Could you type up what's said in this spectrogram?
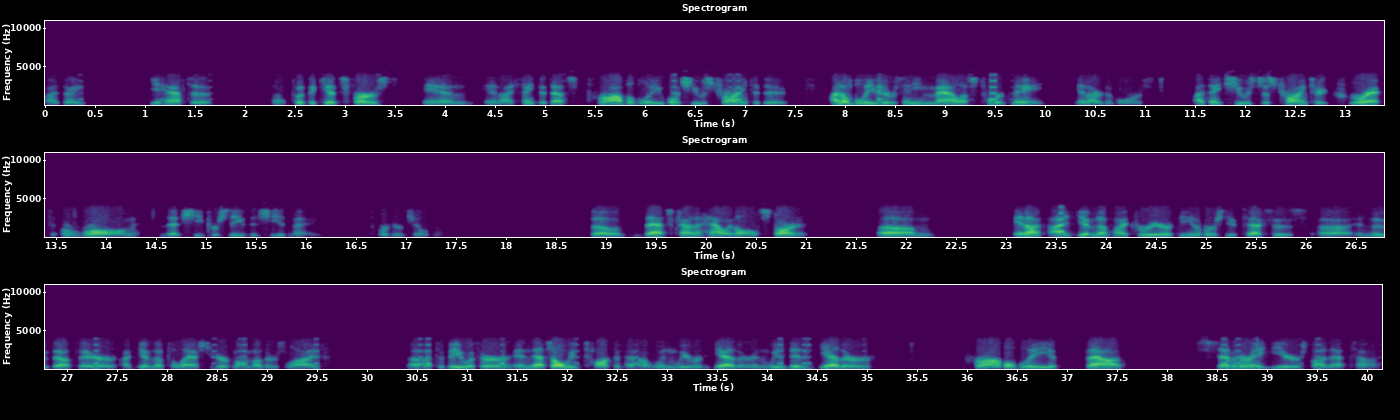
I think you have to uh, put the kids first, and and I think that that's probably what she was trying to do. I don't believe there was any malice toward me in our divorce. I think she was just trying to correct a wrong that she perceived that she had made toward her children. So that's kind of how it all started. Um, and I, I'd given up my career at the University of Texas uh, and moved up there. I'd given up the last year of my mother's life uh, to be with her, and that's all we talked about when we were together. And we'd been together probably about seven or eight years by that time.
